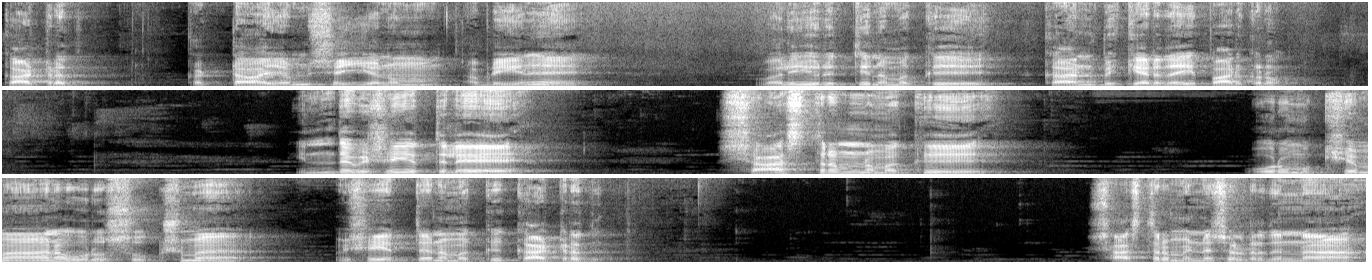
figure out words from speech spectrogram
காட்டுறது. கட்டாயம் செய்யணும் அப்படின்னு வலியுறுத்தி நமக்கு காண்பிக்கிறதை பார்க்குறோம். இந்த விஷயத்தில் சாஸ்திரம் நமக்கு ஒரு முக்கியமான ஒரு சூக்ஷ்ம விஷயத்தை நமக்கு காட்டுறது. சாஸ்திரம் என்ன சொல்கிறதுன்னா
